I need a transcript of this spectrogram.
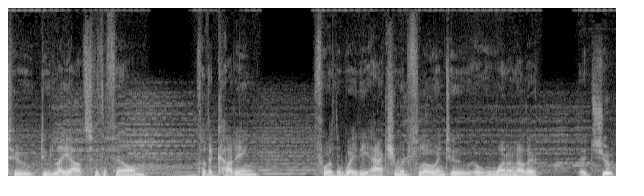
to do layouts for the film, for the cutting, for the way the action would flow into one another. They'd shoot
